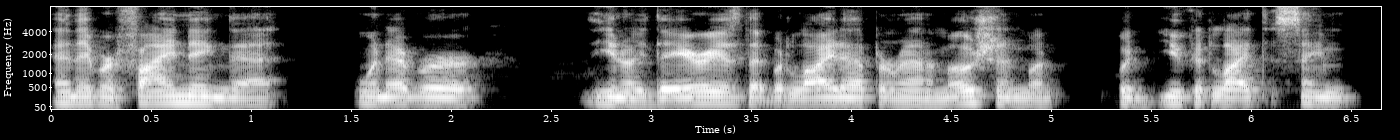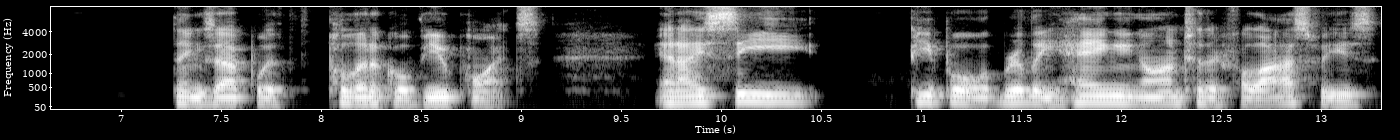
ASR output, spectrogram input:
And they were finding that whenever you know the areas that would light up around emotion would, would you could light the same things up with political viewpoints. And i see people really hanging on to their philosophies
